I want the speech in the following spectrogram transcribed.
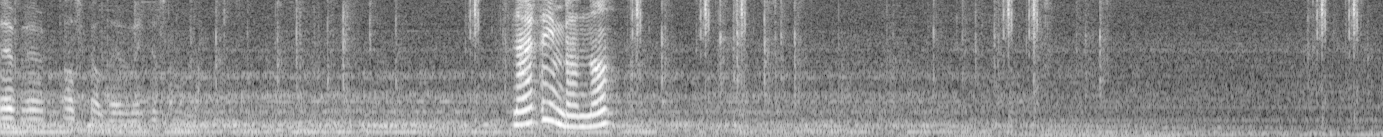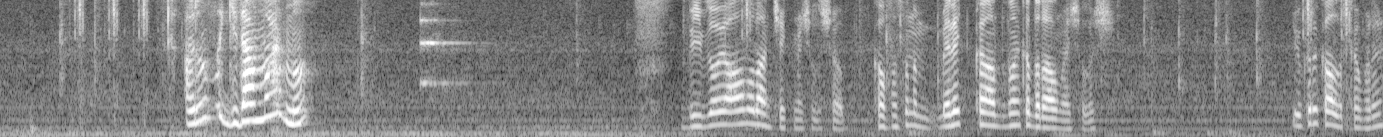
ev ev. Az kaldı ev beklesem abla. Neredeyim ben lan? Aranızda giden var mı? Bibloyu almadan çekmeye çalış abi. Kafasını melek kanadına kadar almaya çalış. Yukarı kaldır kamerayı.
